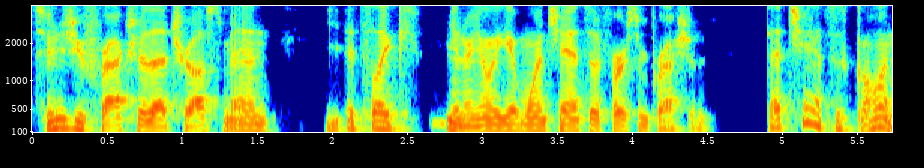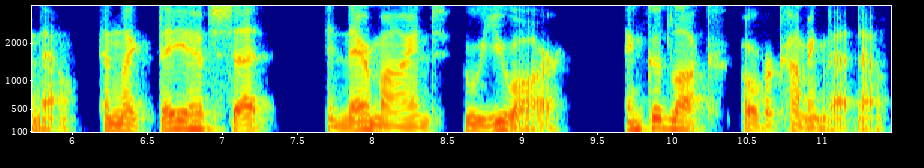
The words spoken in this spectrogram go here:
As soon as you fracture that trust, man, it's like you know you only get one chance at first impression. That chance is gone now, and like they have set in their mind who you are, and good luck overcoming that now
